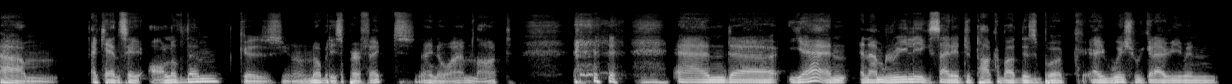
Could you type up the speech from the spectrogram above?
Um, I can't say all of them because you know nobody's perfect. I know I'm not. and uh, yeah, and and I'm really excited to talk about this book. I wish we could have even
